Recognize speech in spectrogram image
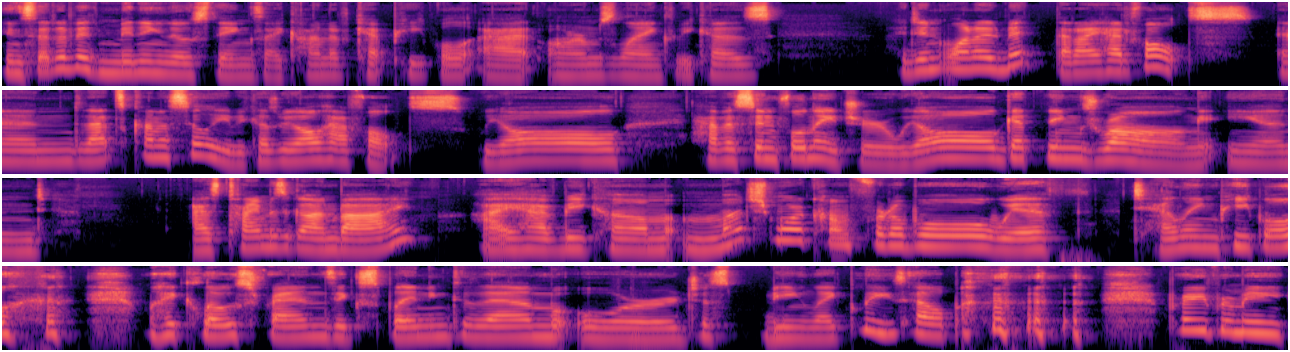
instead of admitting those things, I kind of kept people at arm's length because I didn't want to admit that I had faults. And that's kind of silly because we all have faults. We all have a sinful nature. We all get things wrong. And as time has gone by, I have become much more comfortable with telling people, my close friends, explaining to them, or just being like, please help, pray for me,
